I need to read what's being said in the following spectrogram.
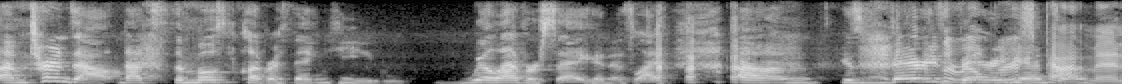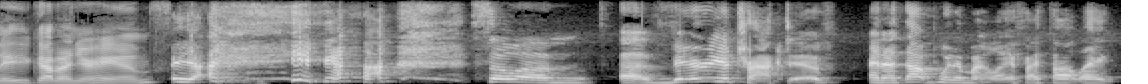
Um, turns out that's the most clever thing he will ever say in his life. Um, he's very, it's a real very Bruce handsome. Patman you got on your hands. Yeah. yeah. So, um, uh, very attractive. And at that point in my life, I thought, like,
